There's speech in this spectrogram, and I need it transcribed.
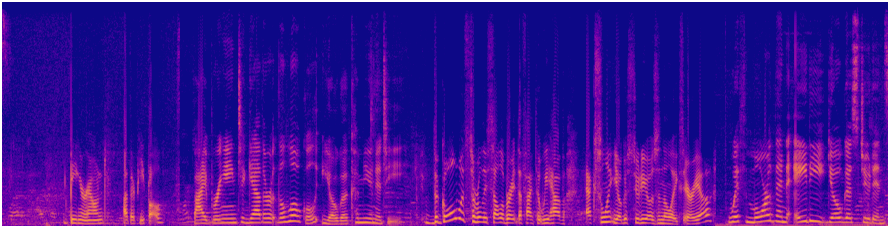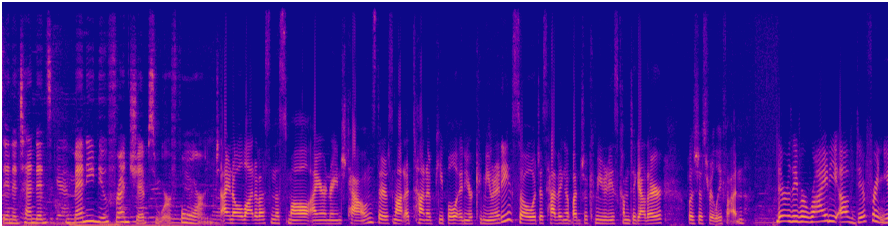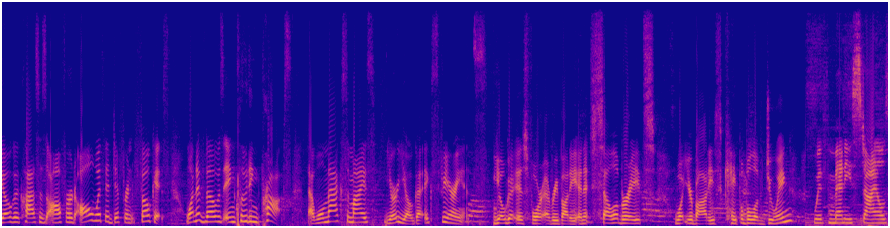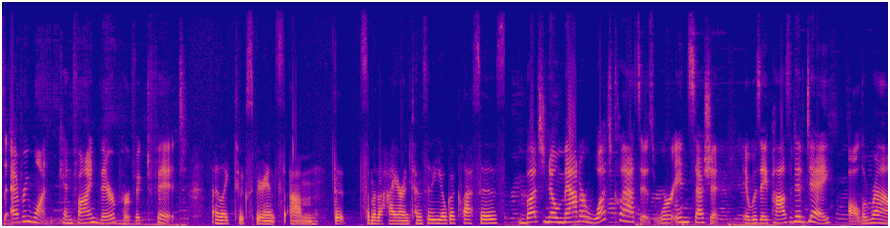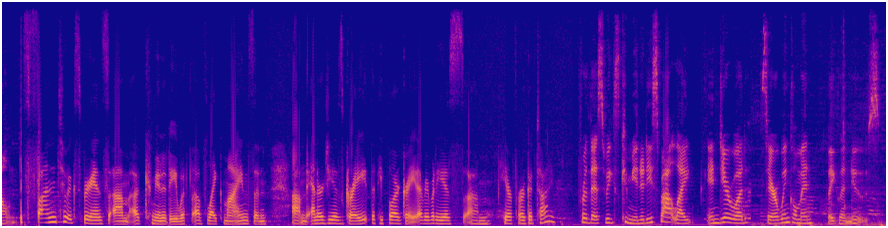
being around other people. By bringing together the local yoga community the goal was to really celebrate the fact that we have excellent yoga studios in the Lakes area. With more than 80 yoga students in attendance, many new friendships were formed. I know a lot of us in the small Iron Range towns, there's not a ton of people in your community, so just having a bunch of communities come together was just really fun. There is a variety of different yoga classes offered, all with a different focus. One of those including props that will maximize your yoga experience. Yoga is for everybody and it celebrates what your body's capable of doing. With many styles, everyone can find their perfect fit. I like to experience um, the some of the higher intensity yoga classes. But no matter what classes were in session, it was a positive day all around. It's fun to experience um, a community with of like minds and um, the energy is great, the people are great, everybody is um, here for a good time. For this week's Community Spotlight in Deerwood, Sarah Winkleman, Lakeland News.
